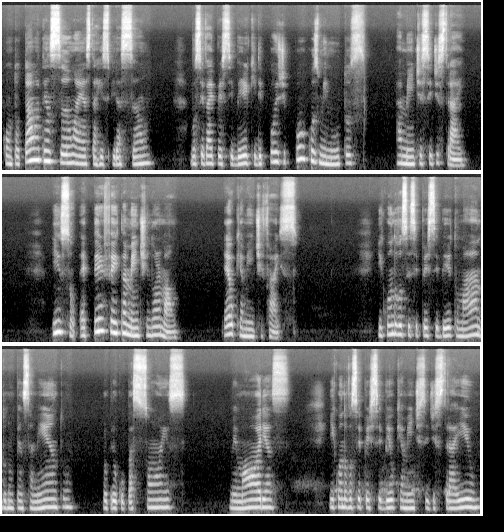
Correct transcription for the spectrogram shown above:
Com total atenção a esta respiração, você vai perceber que depois de poucos minutos a mente se distrai. Isso é perfeitamente normal. É o que a mente faz. E quando você se perceber tomado num pensamento, por preocupações, memórias, e quando você percebeu que a mente se distraiu,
